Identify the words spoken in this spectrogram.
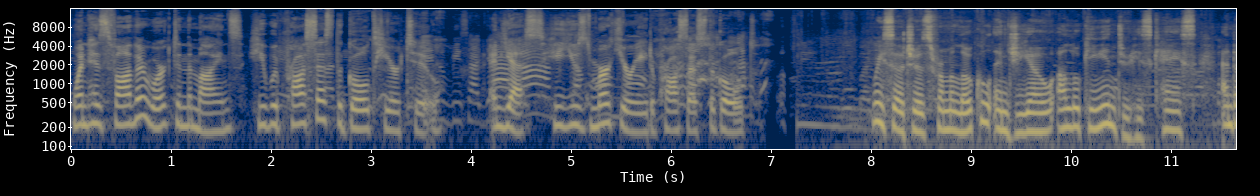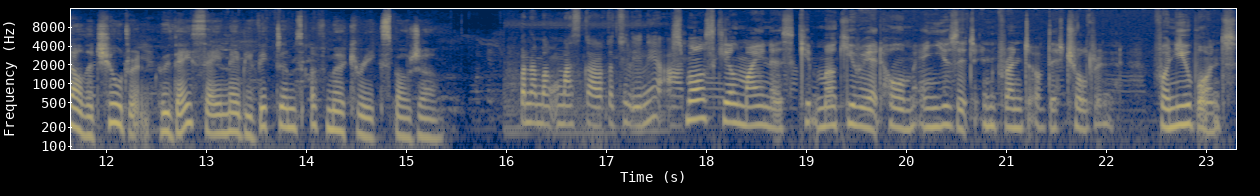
When his father worked in the mines, he would process the gold here too. And yes, he used mercury to process the gold. Researchers from a local NGO are looking into his case and other children who they say may be victims of mercury exposure. penambang emas skala kecil ini Small scale miners keep mercury at home and use it in front of their children. For newborns,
